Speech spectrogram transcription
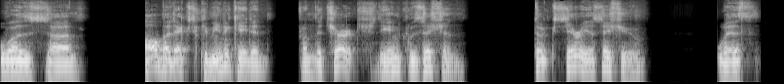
was uh, all but excommunicated from the church. The Inquisition took serious issue with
